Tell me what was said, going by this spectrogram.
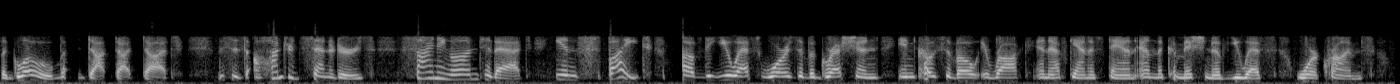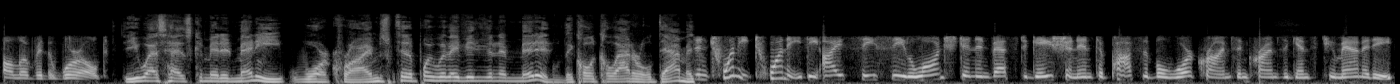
the globe, dot, dot, dot. This is a 100 senators signing on to that in spite of the U.S. wars of aggression in Kosovo, Iraq, and Afghanistan, and the commission of U.S. war crimes all over the world. The U.S. has committed many war crimes to the point where they've even admitted they call it collateral damage. In 2020, the ICC launched an investigation into possible war crimes and crimes against humanity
